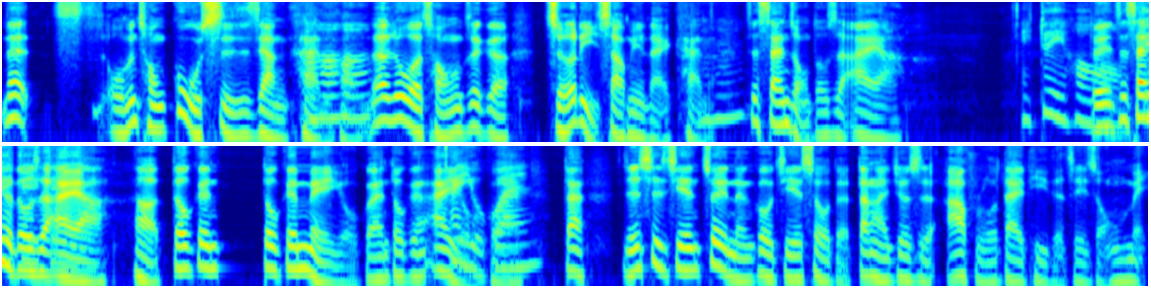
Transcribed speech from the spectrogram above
那我们从故事是这样看哈、啊。那如果从这个哲理上面来看、啊嗯，这三种都是爱啊。哎，对哈、哦，对，这三个都是爱啊，对对对啊，都跟都跟美有关，都跟爱有关。有关，但人世间最能够接受的，当然就是阿芙罗代替的这种美。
